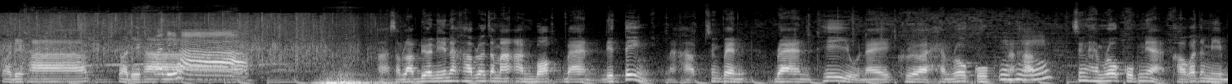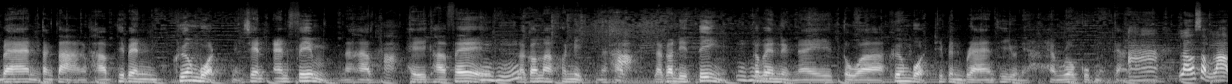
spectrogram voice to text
สวัสดีครับ สวัสดีครับ สวัสดีค่ะอ่า สำหรับเดือนนี้นะครับเราจะมาอันบ็อกแบรนด์ Ditting นะครับซึ่งเป็นแบรนด์ที่อยู่ในเครือ Hamro Group นะครับอือหือซึ่ง Hamro Group เนี่ยเขาก็จะมีแบรนด์ต่างๆครับที่เป็นเครื่องบดอย่างเช่น Anfim นะครับค่ะ Hey Cafe อือหือแล้วก็ Maconic นะครับค่ะแล้วก็ Ditting อือหือก็เป็นหนึ่งในตัวเครื่องบดที่เป็นแบรนด์ที่อยู่ใน Hamro Group เหมือนกันอ่าแล้วสำหรับ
